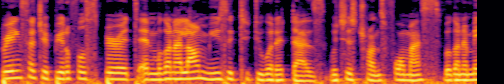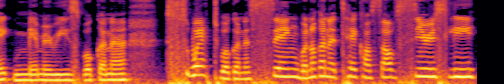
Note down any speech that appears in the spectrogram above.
bring such a beautiful spirit and we're going to allow music to do what it does, which is transform us. We're going to make memories. We're going to sweat. We're going to sing. We're not going to take ourselves seriously.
